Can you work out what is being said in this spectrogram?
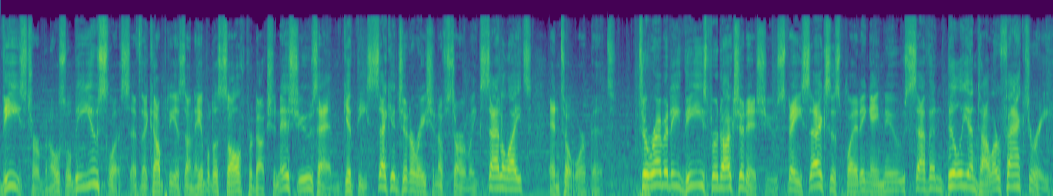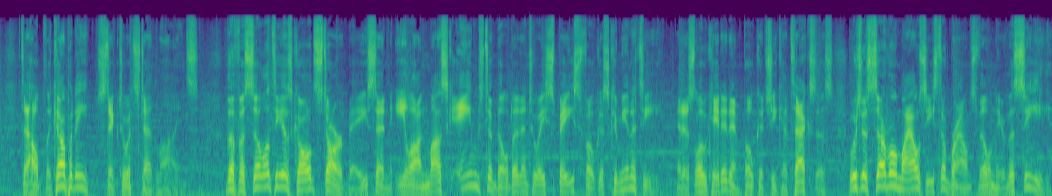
These terminals will be useless if the company is unable to solve production issues and get the second generation of Starlink satellites into orbit. To remedy these production issues, SpaceX is planning a new $7 billion factory to help the company stick to its deadlines. The facility is called Starbase, and Elon Musk aims to build it into a space focused community. It is located in Boca Chica, Texas, which is several miles east of Brownsville near the sea.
